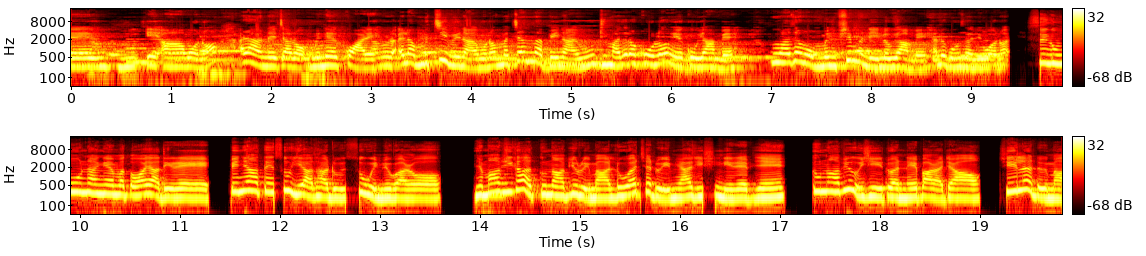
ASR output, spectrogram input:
လည်းအင်အားပေါ့နော်အဲ့ဒါနဲ့ကျတော့နည်းနည်းကွာတယ်အဲ့လိုမကြည့်ပေးနိုင်ဘူးပေါ့နော်မကြက်မှတ်ပေးနိုင်ဘူးဒီမှာကျတော့ကိုလုံးရင်ကိုရမယ်ဟိုမှာကျတော့မဖြစ်မနေလုပ်ရမယ်အဲ့လိုပုံစံမျိုးပေါ့နော်စင်ကာပူနိုင်ငံမသွားရသေးတဲ့ပညာသင်ဆုရထားသူစုဝင်မျိုးကတော့မြန်မာပြည်ကသူနာပြုတွေမှာလိုအပ်ချက်တွေအများကြီးရှိနေတဲ့ပြင်သူနာပြုအရေးအတွက်နှဲပါတာကြောင့်ခြေလက်တွေမှာ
